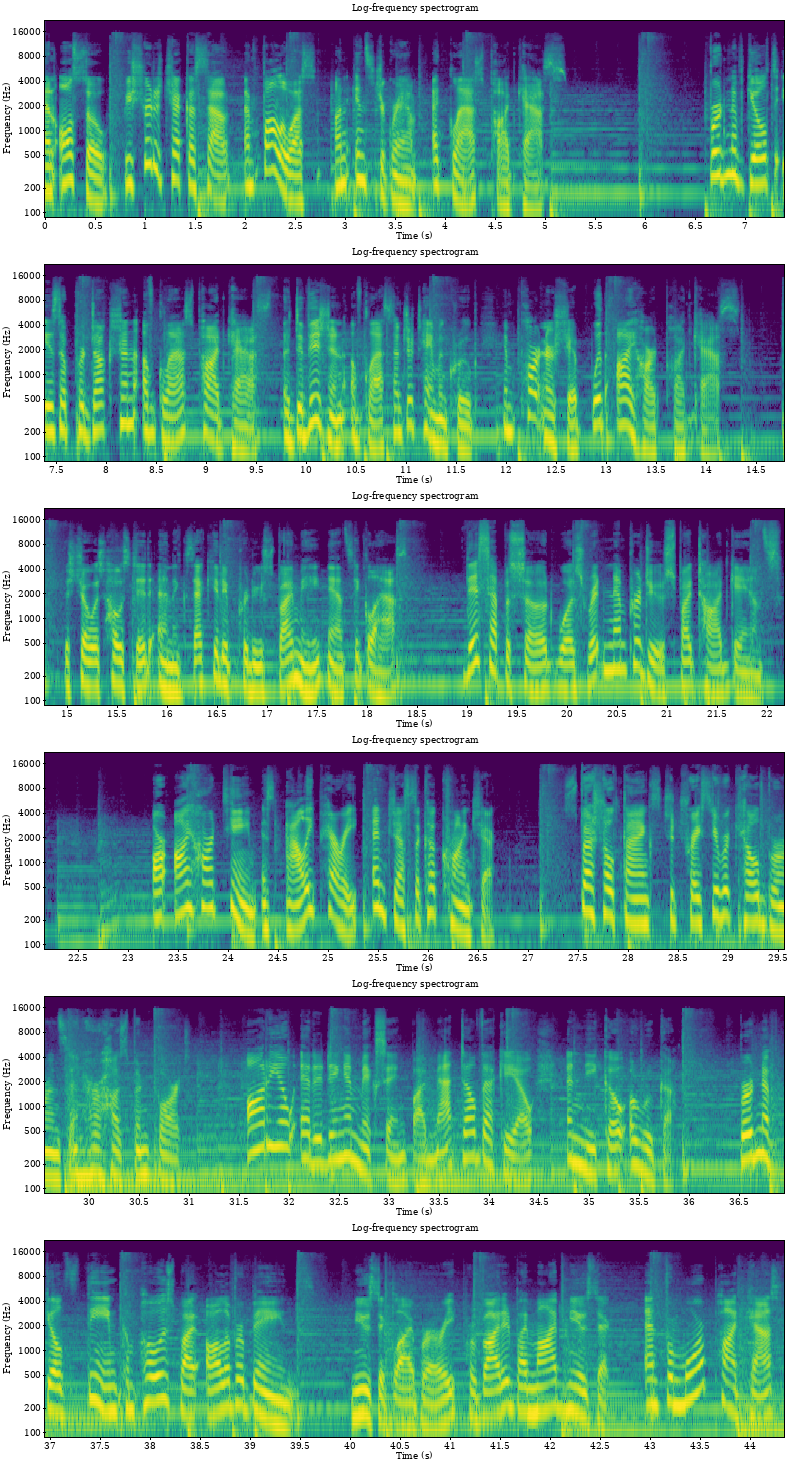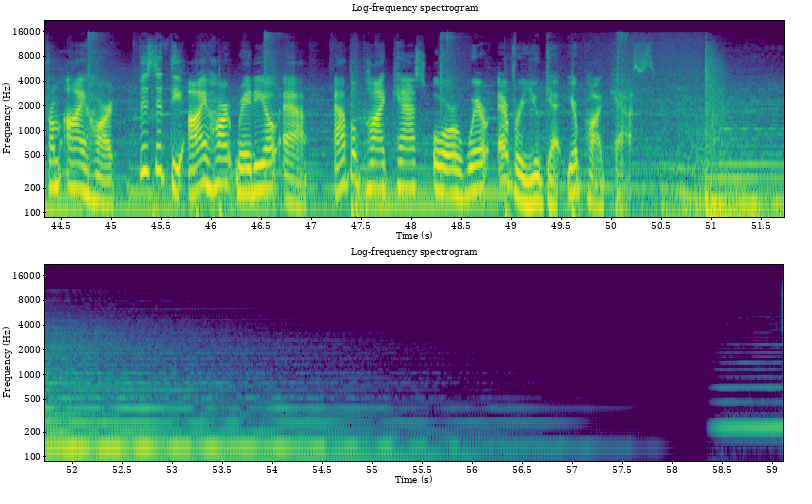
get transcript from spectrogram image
And also, be sure to check us out and follow us on Instagram at Glass Podcasts. Burden of Guilt is a production of Glass Podcasts, a division of Glass Entertainment Group in partnership with iHeart Podcasts. The show is hosted and executive produced by me, Nancy Glass. This episode was written and produced by Todd Gans. Our iHeart team is Ali Perry and Jessica Krincek. Special thanks to Tracy Raquel Burns and her husband Bart. Audio editing and mixing by Matt Delvecchio and Nico Aruka. Burden of Guilt's theme composed by Oliver Baines. Music library provided by Mob Music. And for more podcasts from iHeart, visit the iHeartRadio app, Apple Podcasts, or wherever you get your podcasts.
